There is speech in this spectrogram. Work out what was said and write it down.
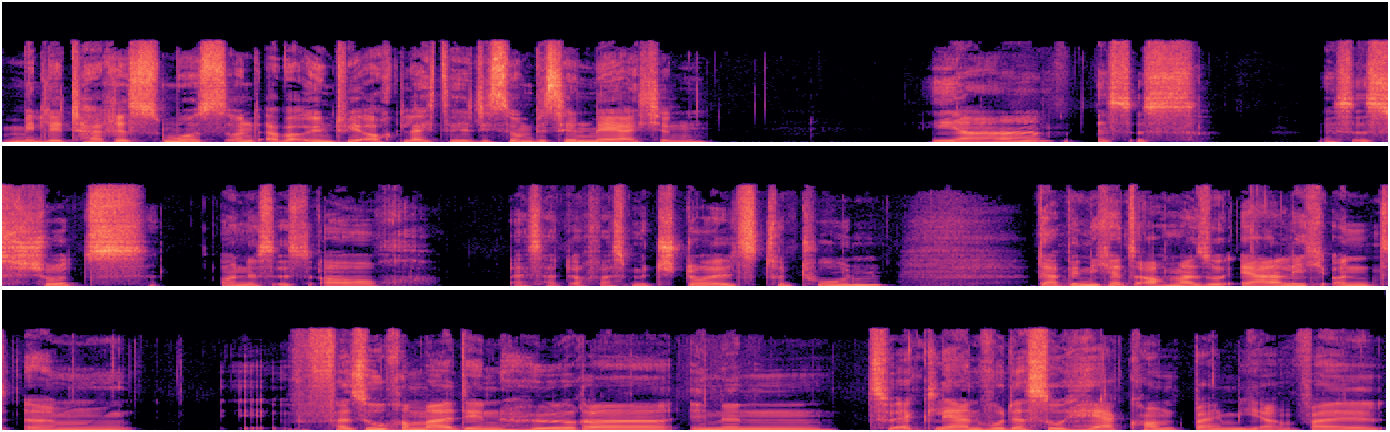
Militarismus und aber irgendwie auch gleichzeitig so ein bisschen Märchen. Ja, es ist, es ist Schutz und es ist auch, es hat auch was mit Stolz zu tun. Da bin ich jetzt auch mal so ehrlich und ähm, versuche mal den HörerInnen zu erklären, wo das so herkommt bei mir, weil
